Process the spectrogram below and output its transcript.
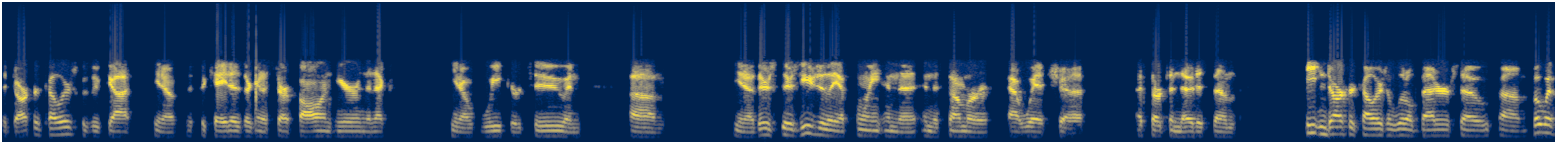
the darker colors because we've got, you know, the cicadas are going to start falling here in the next, you know, week or two. And, um, you know, there's, there's usually a point in the, in the summer at which, uh, I start to notice them eating darker colors a little better. So, um, but with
